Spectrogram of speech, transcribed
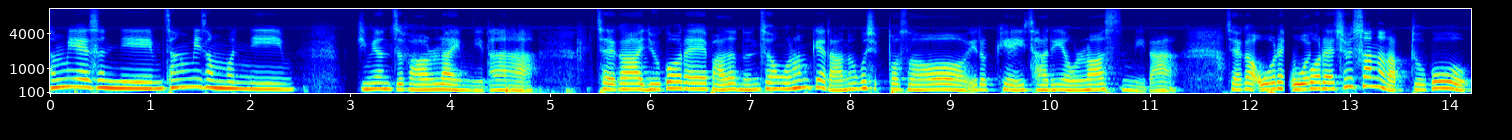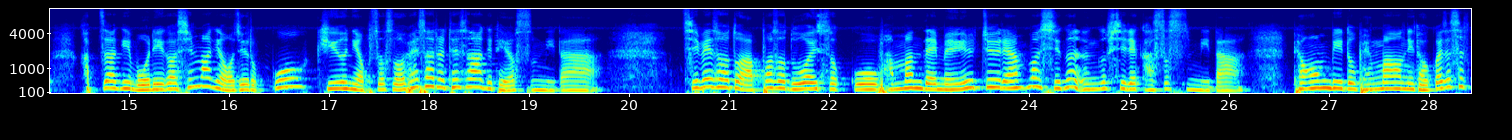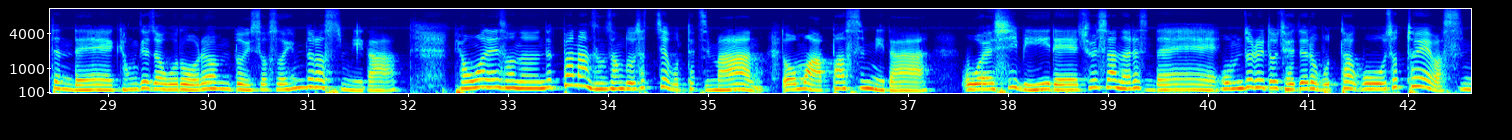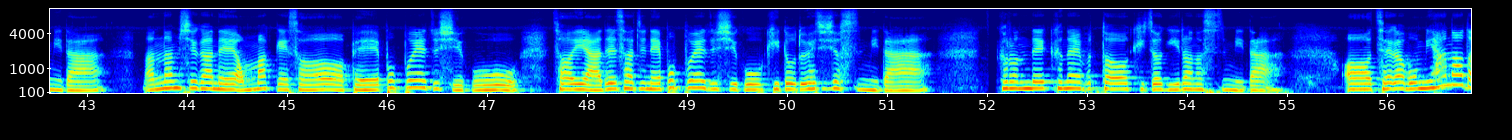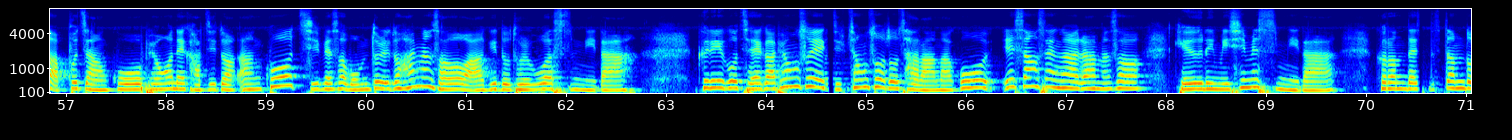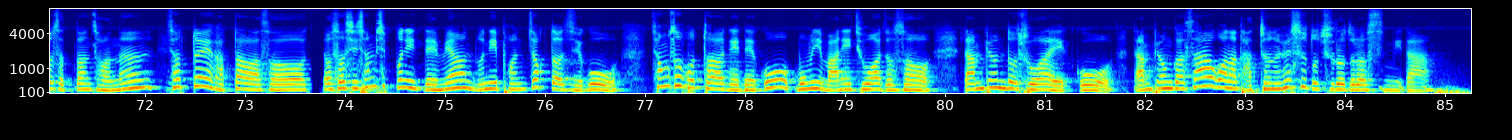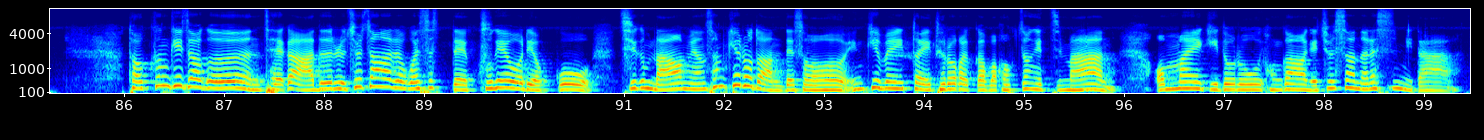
찬미예수님, 창미산모님, 김현주 바울라입니다. 제가 6월에 받은 은총을 함께 나누고 싶어서 이렇게 이 자리에 올라왔습니다. 제가 올해 5월에 출산을 앞두고 갑자기 머리가 심하게 어지럽고 기운이 없어서 회사를 퇴사하게 되었습니다. 집에서도 아파서 누워 있었고 밤만 되면 일주일에 한 번씩은 응급실에 갔었습니다. 병원비도 100만 원이 더 까졌을 텐데 경제적으로 어려움도 있어서 힘들었습니다. 병원에서는 특별한 증상도 찾지 못했지만 너무 아팠습니다. 5월 12일에 출산을 했는데 몸조리도 제대로 못하고 셔토에 왔습니다. 만남 시간에 엄마께서 배에 뽀뽀해 주시고 저희 아들 사진에 뽀뽀해 주시고 기도도 해 주셨습니다. 그런데 그날부터 기적이 일어났습니다. 어, 제가 몸이 하나도 아프지 않고 병원에 가지도 않고 집에서 몸조리도 하면서 아기도 돌보았습니다. 그리고 제가 평소에 집 청소도 잘 안 하고 일상생활을 하면서 게으름이 심했습니다. 그런데 늦잠도 잤던 저는 셔도에 갔다 와서 6시 30분이 되면 눈이 번쩍 떠지고 청소부터 하게 되고 몸이 많이 좋아져서 남편도 좋아했고 남편과 싸우거나 다투는 횟수도 줄어들었습니다. 더 큰 기적은 제가 아들을 출산하려고 했을 때 9개월이었고 지금 나오면 3kg도 안 돼서 인큐베이터에 들어갈까봐 걱정했지만 엄마의 기도로 건강하게 출산을 했습니다.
